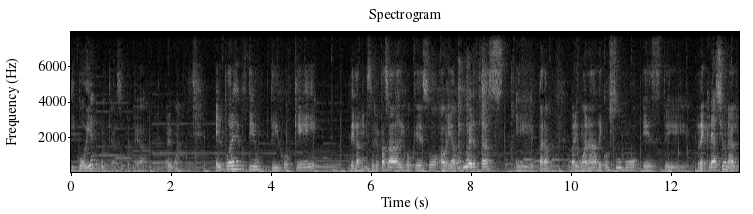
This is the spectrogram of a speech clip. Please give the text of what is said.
y podían cultivar su propia marihuana. El Poder Ejecutivo dijo que, de la administración pasada, dijo que eso habría puertas eh, para marihuana de consumo este, recreacional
